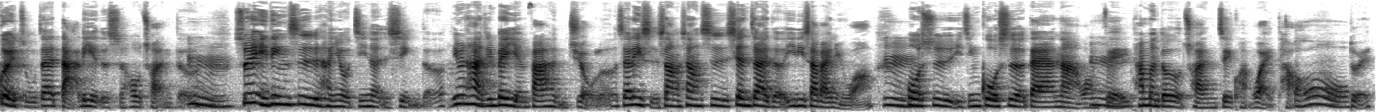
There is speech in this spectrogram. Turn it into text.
贵族在打猎的时候穿的。嗯，所以一定是很有机能性的，因为它已经被研发很久了。在历史上，像是现在的伊丽莎白女王，嗯，或是已经过世的戴安娜王妃，他们都有穿这款外套。哦，对。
